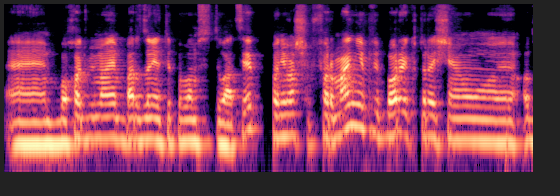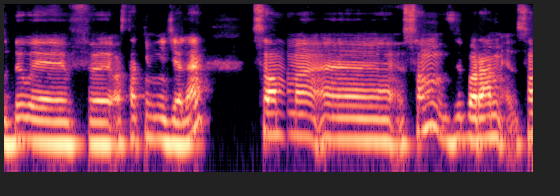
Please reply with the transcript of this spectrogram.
e, bo choćby mamy bardzo nietypową sytuację, ponieważ formalnie wybory, które się odbyły w ostatnim niedzielę, są, e, są, wyborami, są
